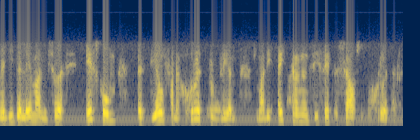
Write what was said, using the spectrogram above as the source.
met die dilemma nie. So Eskom is deel van 'n groot probleem, maar die uitkringingseffek is selfs groter.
